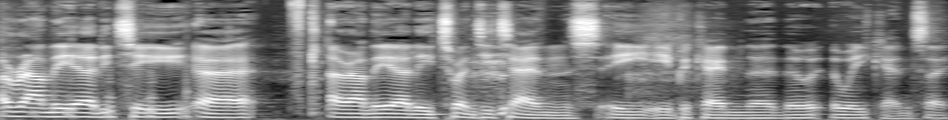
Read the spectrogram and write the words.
around the early two uh, around the early 2010s he, he became the, the the Weeknd so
